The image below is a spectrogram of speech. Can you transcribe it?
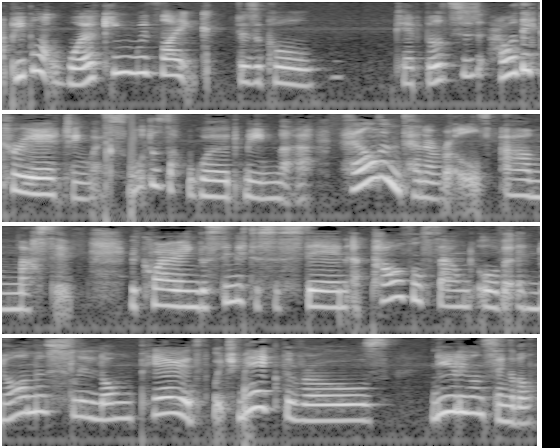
Are people not working with like physical capabilities? How are they creating this? What does that word mean there? Held tenor roles are massive, requiring the singer to sustain a powerful sound over enormously long periods, which make the roles nearly unsingable.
